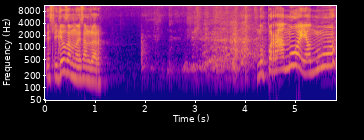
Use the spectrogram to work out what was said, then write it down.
Ты следил за мной, Санжар? Ну, паранойя, ну!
